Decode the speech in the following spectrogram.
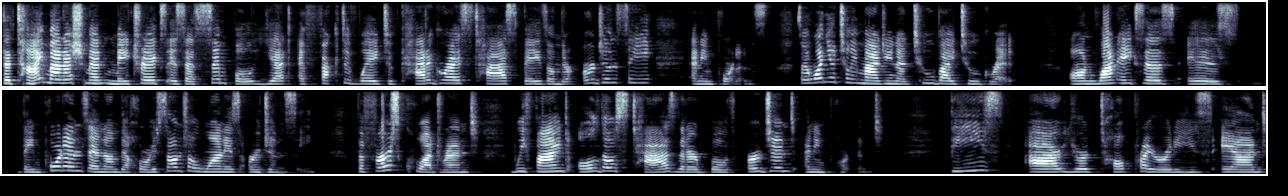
The time management matrix is a simple yet effective way to categorize tasks based on their urgency and importance. So I want you to imagine a two by two grid. On one axis is the importance, and on the horizontal one is urgency. The first quadrant we find all those tasks that are both urgent and important. These are your top priorities and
